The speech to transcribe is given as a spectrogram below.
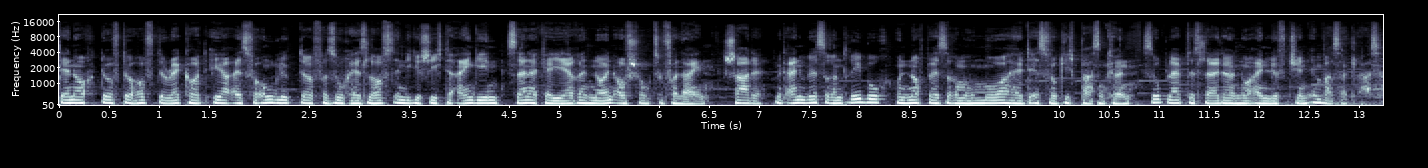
Dennoch dürfte Hoff the Record eher als verunglückter Versuch Hasselhoffs in die Geschichte eingehen, seiner Karriere neuen Aufschwung zu verleihen. Schade, mit einem besseren Drehbuch und noch besserem Humor hätte es wirklich passen können. So bleibt es leider nur ein Lüftchen im Wasserglas.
